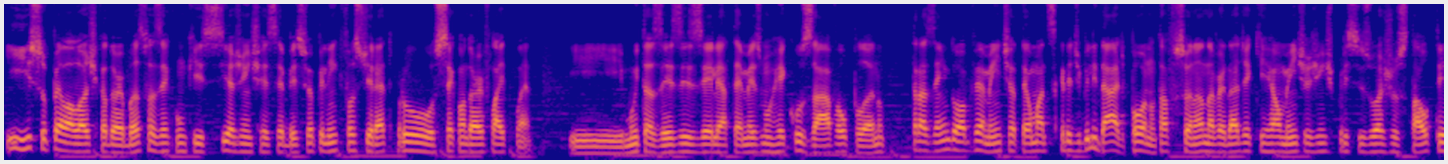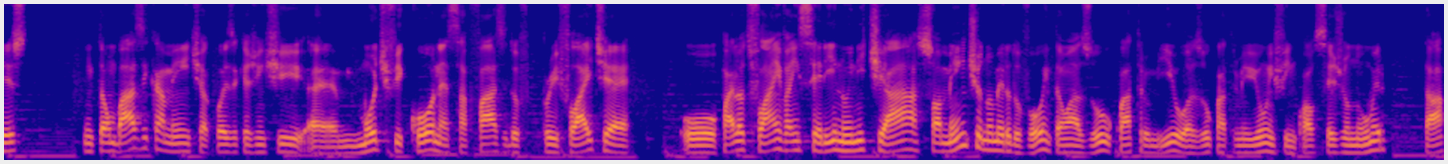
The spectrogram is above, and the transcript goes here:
E isso, pela lógica do Airbus, fazia com que se a gente recebesse o uplink fosse direto para o Secondary Flight Plan. E muitas vezes ele até mesmo recusava o plano, trazendo, obviamente, até uma descredibilidade. Pô, não está funcionando, na verdade é que realmente a gente precisou ajustar o texto então, basicamente, a coisa que a gente é, modificou nessa fase do pre-flight é o Pilot Flying vai inserir no iniciar somente o número do voo, então azul 4000, azul 4001, enfim, qual seja o número, tá?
